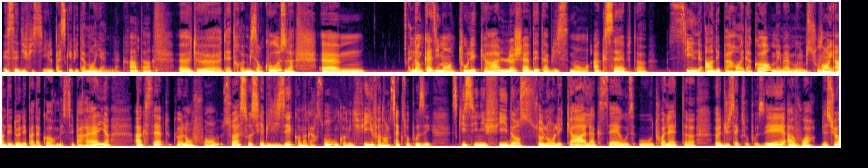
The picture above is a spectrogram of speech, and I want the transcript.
et c'est difficile parce qu'évidemment, il y a la crainte hein, euh, d'être mis en cause. Dans quasiment tous les cas, le chef d'établissement accepte si un des parents est d'accord, mais même souvent un des deux n'est pas d'accord, mais c'est pareil, accepte que l'enfant soit sociabilisé comme un garçon ou comme une fille, enfin dans le sexe opposé. Ce qui signifie, selon les cas, l'accès aux, toilettes euh, du sexe opposé, avoir, bien sûr,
